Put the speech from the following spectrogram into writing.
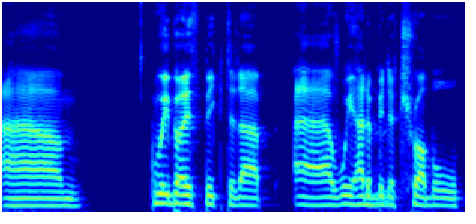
Um we both picked it up. Uh we had a bit of trouble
